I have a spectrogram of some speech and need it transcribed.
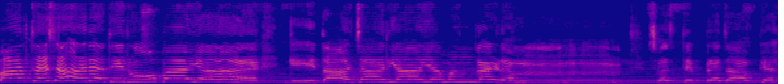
पार्थसारथिरूपाय गीताचार्याय मङ्गलम्। स्वस्ति प्रजाभ्यः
